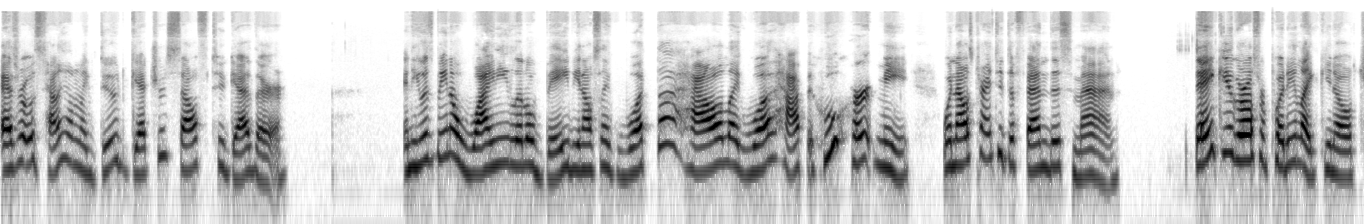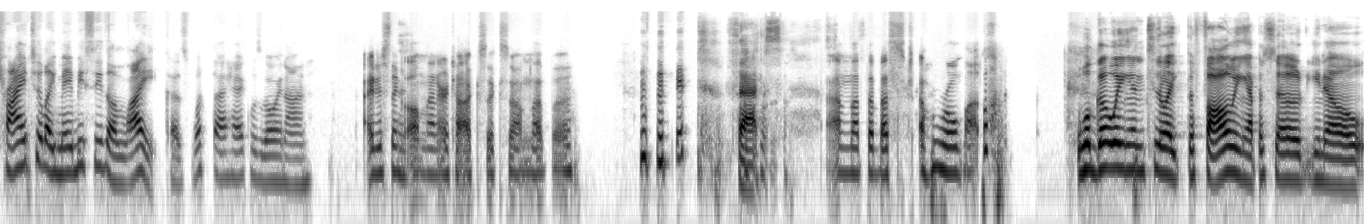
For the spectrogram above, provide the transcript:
Ezra was telling him like, "Dude, get yourself together." And he was being a whiny little baby and I was like, "What the hell? Like what happened? Who hurt me when I was trying to defend this man?" Thank you girls for putting like, you know, trying to like maybe see the light cuz what the heck was going on? I just think all men are toxic, so I'm not the Facts. I'm not the best uh, role model. Well, going into like the following episode, you know,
